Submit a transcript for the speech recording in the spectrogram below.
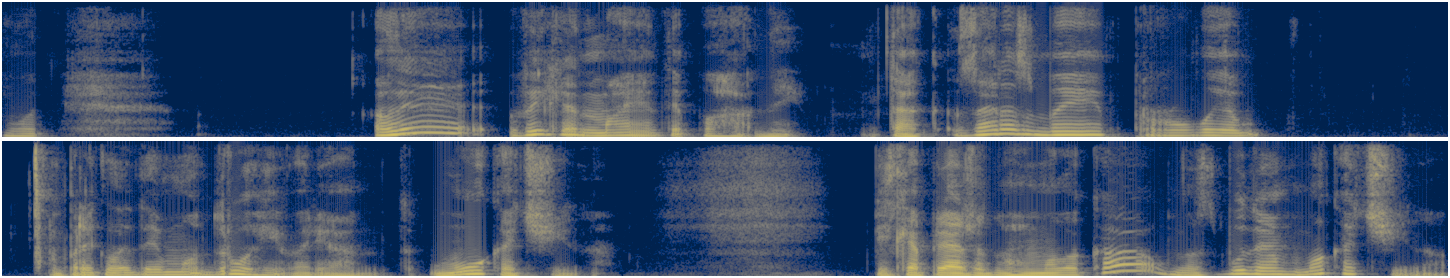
От. Але вигляд має непоганий. Так, зараз ми пробуємо, прикладемо другий варіант мокачино. Після пряженого молока у нас буде мокачино.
